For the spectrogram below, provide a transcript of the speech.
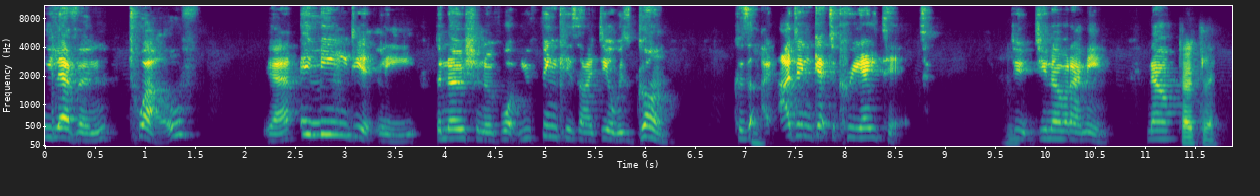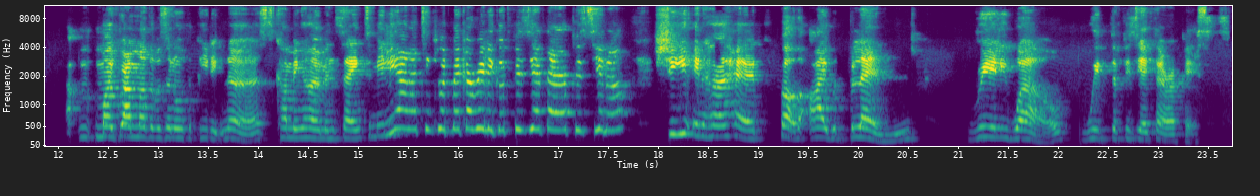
11, 12, yeah, immediately the notion of what you think is ideal is gone because Mm. I, I didn't get to create it. Mm. Do, do you know what I mean? Now, Totally. uh, my grandmother was an orthopedic nurse coming home and saying to me, Leanne, I think you would make a really good physiotherapist, you know? She, in her head, felt that I would blend really well with the physiotherapists.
